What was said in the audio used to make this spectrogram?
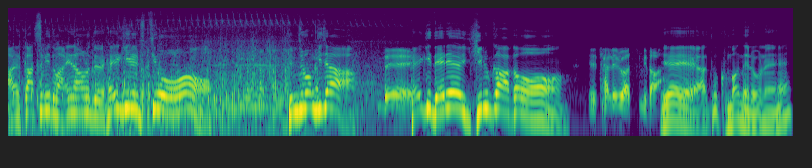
아 가스비도 많이 나오는데 왜 헬기를 띄워? 김준범 기자. 네, 헬기 내려요. 기름값 아까워. 예, 잘 내려왔습니다. 예, 예. 아, 또 금방 내려오네.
